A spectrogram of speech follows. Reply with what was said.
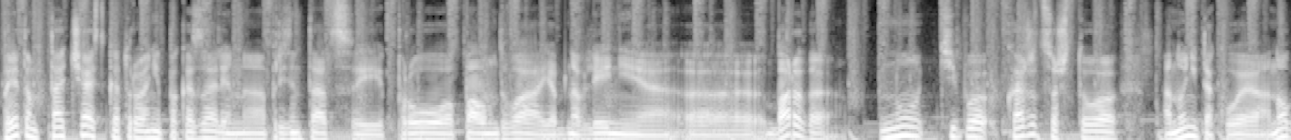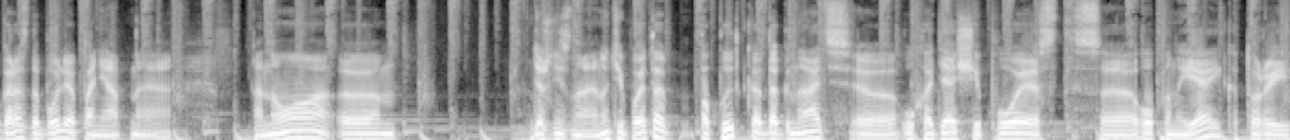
При этом та часть, которую они показали на презентации про Palm 2 и обновление э, Барда, ну, типа, кажется, что оно не такое, оно гораздо более понятное. Оно... Э, даже не знаю, ну, типа, это попытка догнать э, уходящий поезд с OpenAI, который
